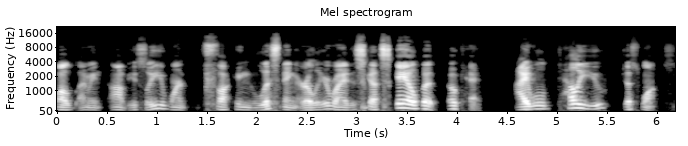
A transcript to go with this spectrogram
well, I mean, obviously, you weren't fucking listening earlier when I discussed scale, but okay. I will tell you just once.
